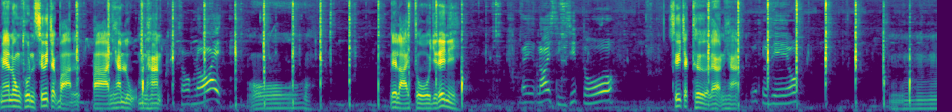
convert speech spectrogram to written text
แม่ลงทุนซื้อจากบาทป่านี่ฮะหลุมันฮันสองร้อยโอ้ได้หลายตัวอยู่ได้นี่ได้ร้อยสี่สิบตัวซื้อจากเธอแล้วนี่ฮะคือตัวเดียวอืม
